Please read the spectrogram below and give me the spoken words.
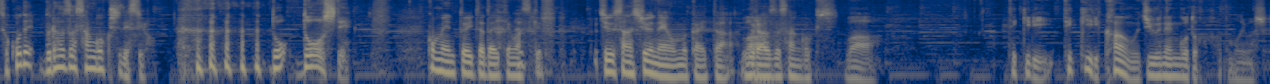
そこで、ブラウザ三国志ですよ。どどうして？コメントいただいてますけど。13周年を迎えたブラウザ三国志。はてっきりてっきり関羽10年後とかかと思いまし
